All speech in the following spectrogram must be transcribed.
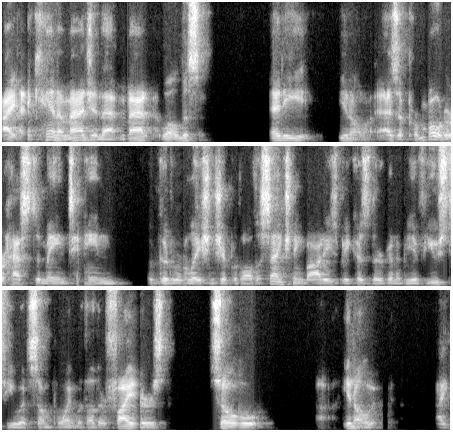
I, I can't imagine that Matt, well, listen, Eddie, you know, as a promoter has to maintain a good relationship with all the sanctioning bodies because they're going to be of use to you at some point with other fighters. So, uh, you know, I,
